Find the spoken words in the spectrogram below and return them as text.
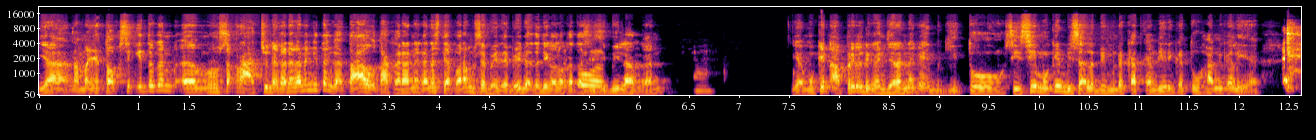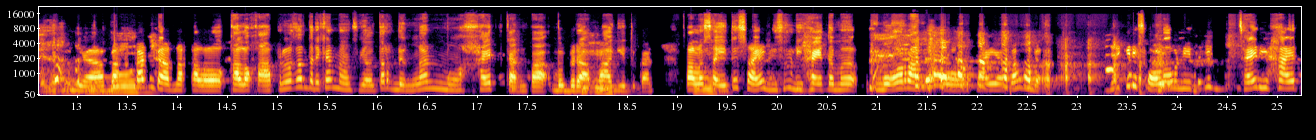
ya namanya toksik itu kan eh, merusak racun ya. Kadang-kadang kita nggak tahu takarannya karena setiap orang bisa beda-beda tadi kalau kata. Sisi bilang kan. Hmm. Ya mungkin April dengan jalannya kayak begitu. Sisi mungkin bisa lebih mendekatkan diri ke Tuhan kali ya. Banyak-banyak Ya, nyebut. bahkan karena kalau kalau ke April kan tadi kan memfilter dengan meng-hide kan Pak beberapa Mm-mm. gitu kan. Kalau Mm. saya itu saya justru di-hide sama semua orang follower saya paham nggak? Jadi kayak di follow nih tapi saya di-hide.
